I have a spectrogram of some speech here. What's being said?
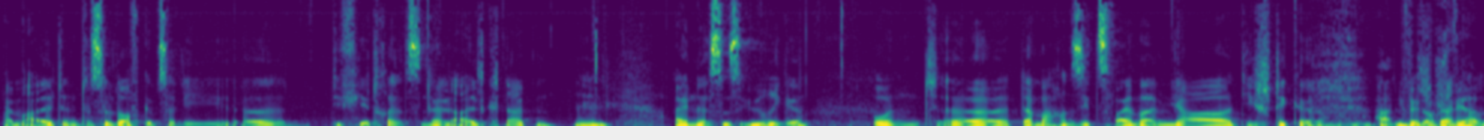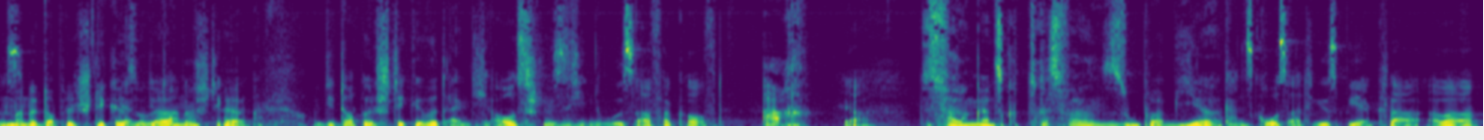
beim Alt in Düsseldorf gibt's ja die, äh, die vier traditionellen Altkneipen. Mhm. Eine ist das Ürige. Und äh, da machen sie zweimal im Jahr die Sticke. Hatten wir doch, wir hatten mal eine Doppelsticke Wir sogar. Die Doppelsticke. Ne? Ja. Und die Doppelsticke wird eigentlich ausschließlich in den USA verkauft. Ach, Ja. Das war ein ganz, das war ein super Bier. Ganz großartiges Bier, klar, aber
